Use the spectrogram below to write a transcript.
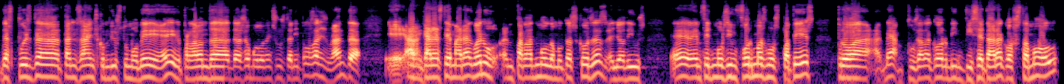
després de tants anys, com dius tu molt bé, eh, parlàvem de, de desenvolupament sostenible als anys 90. Eh, ara encara estem ara, bueno, hem parlat molt de moltes coses, allò dius, eh, hem fet molts informes, molts papers, però eh, bé, posar d'acord 27 ara costa molt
